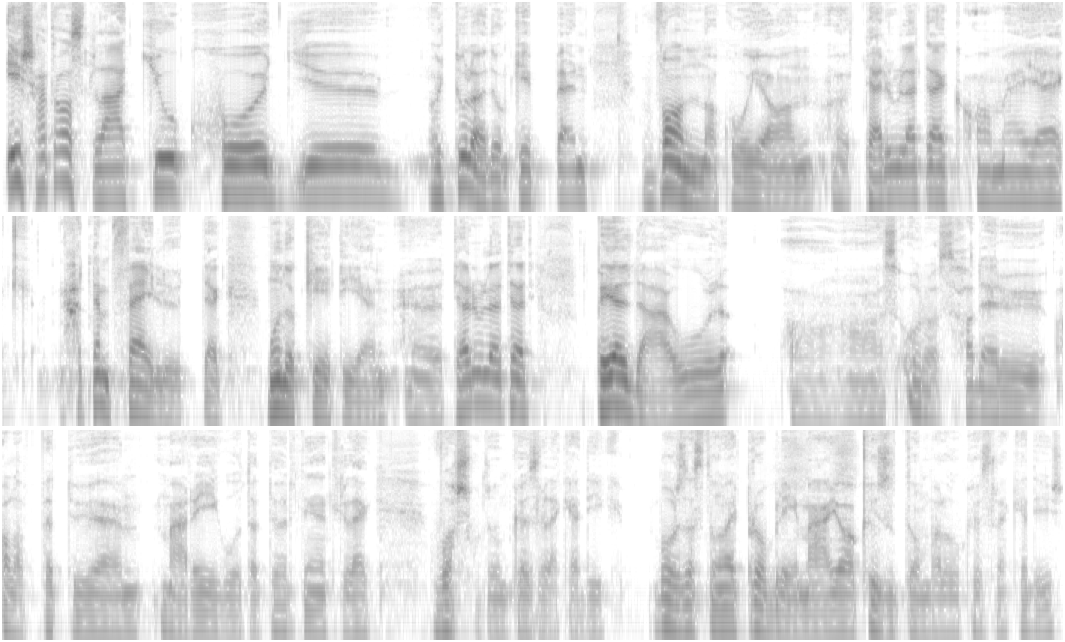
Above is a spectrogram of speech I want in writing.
És hát azt látjuk, hogy, hogy tulajdonképpen vannak olyan területek, amelyek hát nem fejlődtek. Mondok két ilyen területet, például az orosz haderő alapvetően már régóta történetileg vasúton közlekedik. Borzasztó nagy problémája a közúton való közlekedés.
